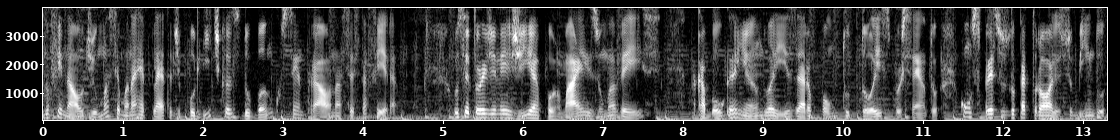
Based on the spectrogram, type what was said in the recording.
no final de uma semana repleta de políticas do Banco Central na sexta-feira. O setor de energia, por mais uma vez, acabou ganhando aí 0,2%, com os preços do petróleo subindo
